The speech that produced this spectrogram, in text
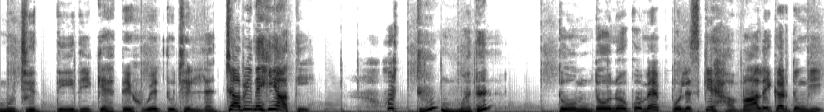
मुझे दीदी कहते हुए तुझे लज्जा भी नहीं आती। और तू मदन? तुम दोनों को मैं पुलिस के हवाले कर दूँगी।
